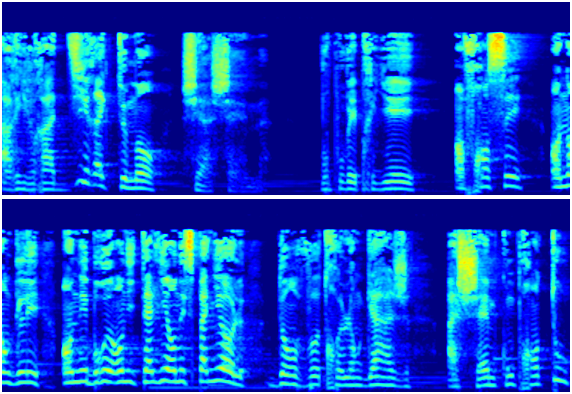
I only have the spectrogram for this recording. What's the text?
arrivera directement chez Hachem. Vous pouvez prier en français, en anglais, en hébreu, en italien, en espagnol, dans votre langage. Hachem comprend tout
